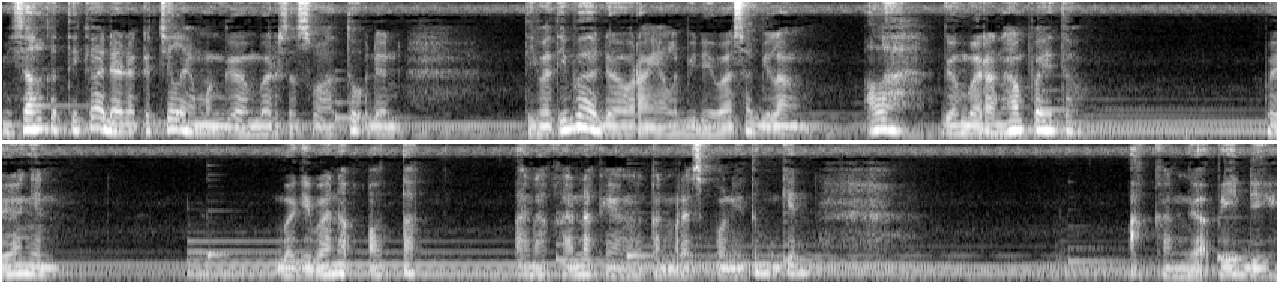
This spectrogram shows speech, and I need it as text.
Misal ketika ada anak kecil yang menggambar sesuatu dan Tiba-tiba ada orang yang lebih dewasa bilang, "Alah, gambaran apa itu?" Bayangin, bagaimana otak anak-anak yang akan merespon itu mungkin akan gak pede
